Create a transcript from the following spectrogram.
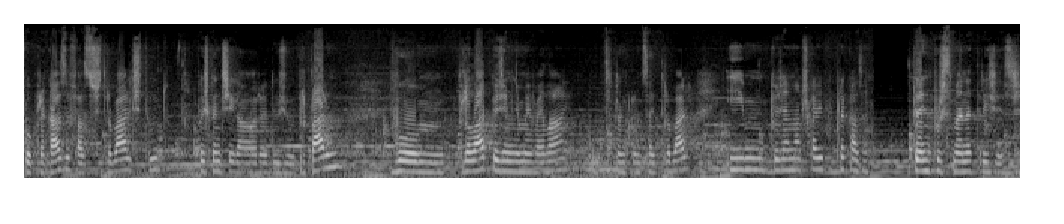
vou para casa, faço os trabalhos, tudo. Depois quando chega a hora do judo preparo-me, vou hum, para lá, depois a minha mãe vai lá, portanto quando saio do trabalho, e hum, depois já me lá buscar e vou para casa. Treino por semana três vezes.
